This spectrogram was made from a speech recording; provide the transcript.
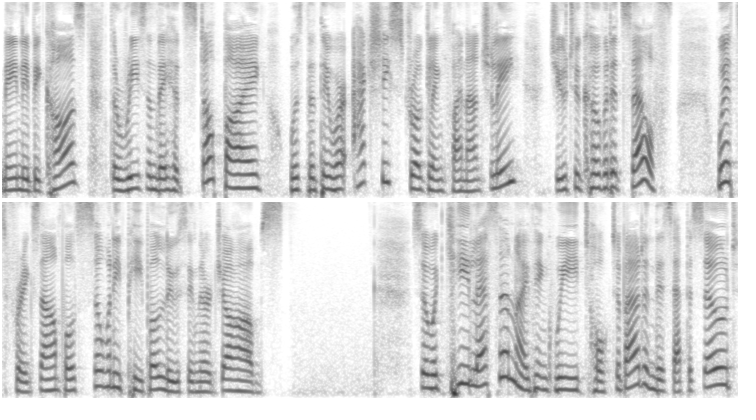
Mainly because the reason they had stopped buying was that they were actually struggling financially due to COVID itself, with, for example, so many people losing their jobs. So, a key lesson I think we talked about in this episode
